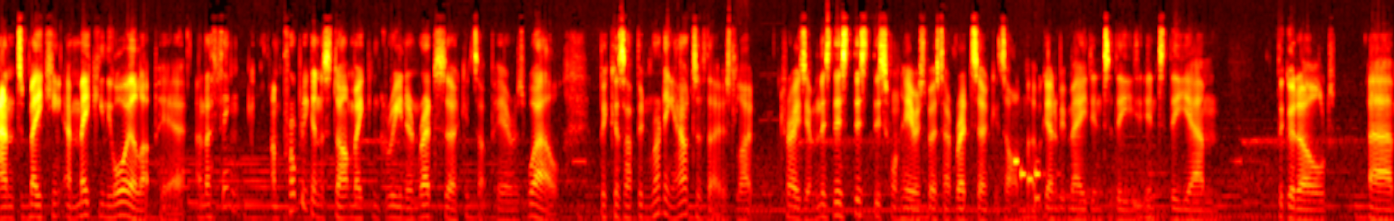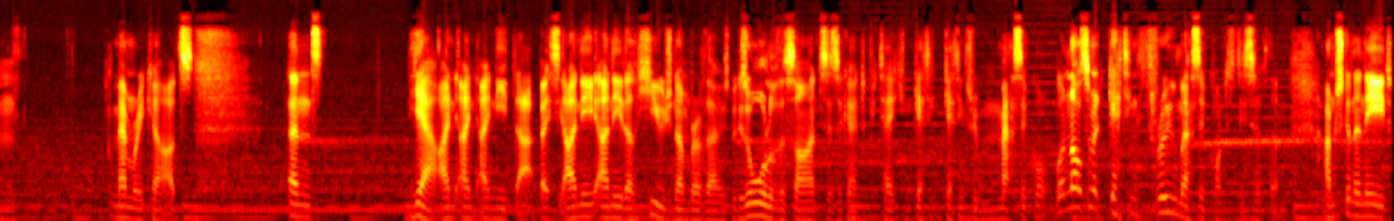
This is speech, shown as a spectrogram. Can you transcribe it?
and making and making the oil up here. And I think I'm probably going to start making green and red circuits up here as well, because I've been running out of those like crazy. I mean, this this this this one here is supposed to have red circuits on that are going to be made into the into the um, the good old um, memory cards, and yeah, I, I, I, need that basically. I need I need a huge number of those because all of the sciences are going to be taking getting getting through massive well not so much getting through massive quantities of them. I'm just going to need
